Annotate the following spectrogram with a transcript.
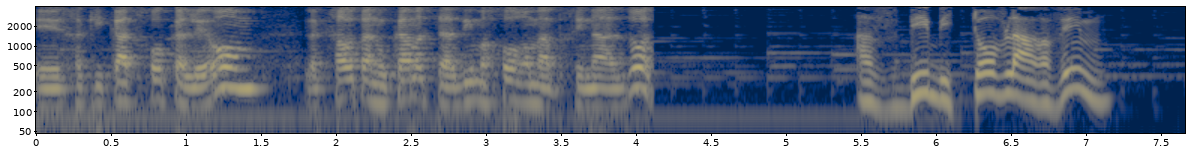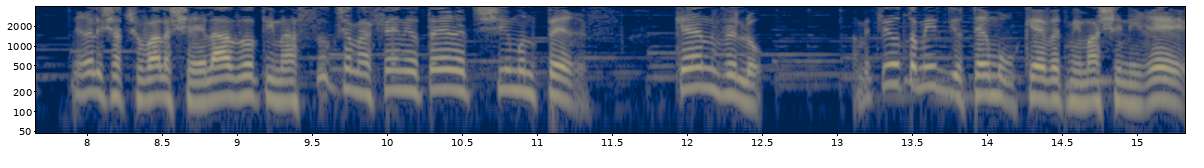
אה, חקיקת חוק הלאום, לקחה אותנו כמה צעדים אחורה מהבחינה הזאת. אז ביבי טוב לערבים? נראה לי שהתשובה לשאלה הזאת היא מהסוג שמאפיין יותר את שמעון פרס. כן ולא. המציאות תמיד יותר מורכבת ממה שנראה,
